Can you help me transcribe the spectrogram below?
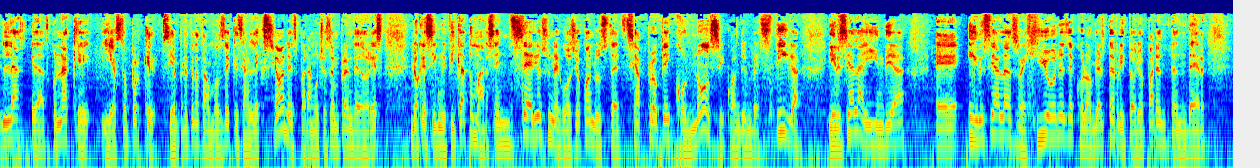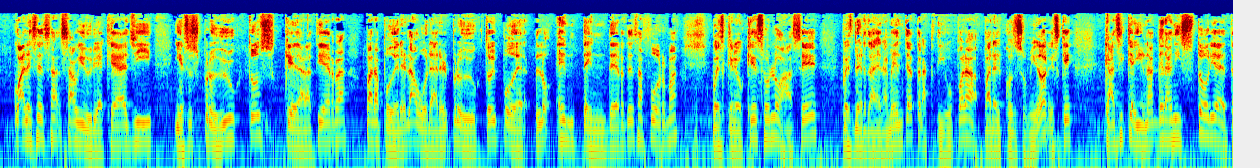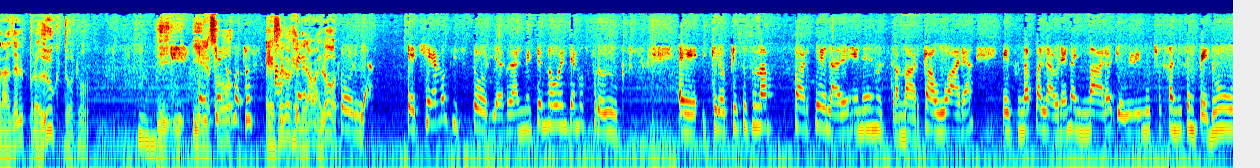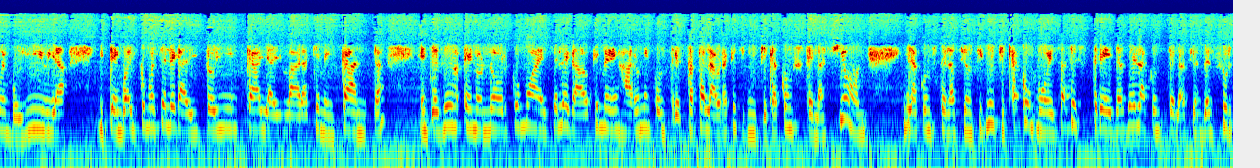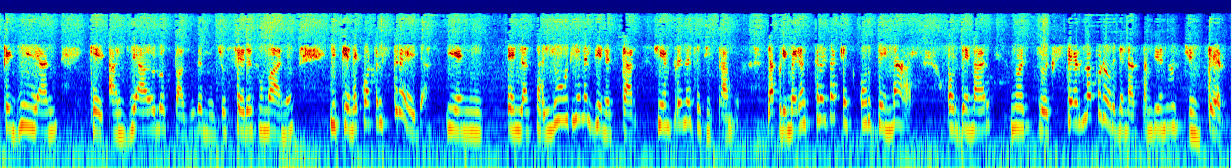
la edad con la que, y esto porque siempre tratamos de que sean lecciones para muchos emprendedores, lo que significa tomarse en serio su negocio cuando usted se apropia y conoce, cuando investiga, irse a la India, eh, irse a las regiones de Colombia, al territorio para entender cuál es esa sabiduría que hay allí y esos productos que da la tierra para poder elaborar el producto y poderlo entender de esa forma, pues creo que eso lo hace pues verdaderamente atractivo para, para el consumidor. Es que casi que hay una gran historia detrás del producto, ¿no? Y, y Es que eso, eso lo genera valor. Historia, echemos historia, realmente no vendemos productos. Eh, creo que eso es una parte del ADN de nuestra marca. Aguara es una palabra en Aymara. Yo viví muchos años en Perú, en Bolivia, y tengo ahí como ese legadito Inca y Aymara que me encanta. Entonces, en honor como a ese legado que me dejaron, encontré esta palabra que significa constelación. Y la constelación significa como esas estrellas de la constelación del sur que guían, que han guiado los pasos de muchos seres humanos, y tiene cuatro estrellas. Y en en la salud y en el bienestar siempre necesitamos la primera estrella que es ordenar, ordenar nuestro externo, pero ordenar también nuestro interno.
